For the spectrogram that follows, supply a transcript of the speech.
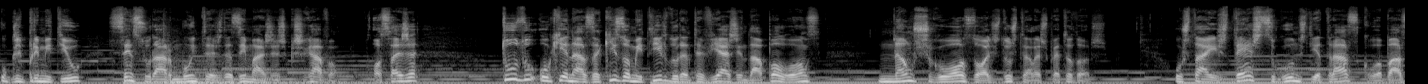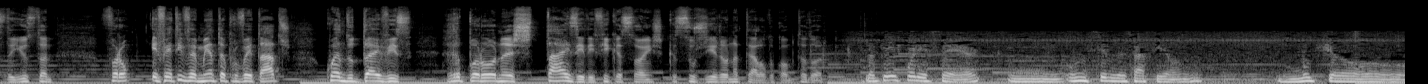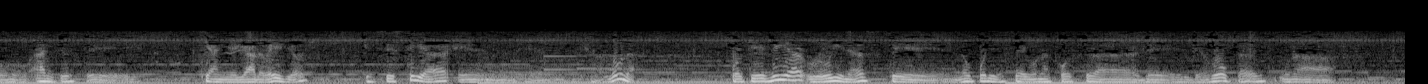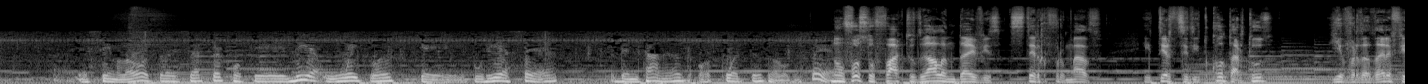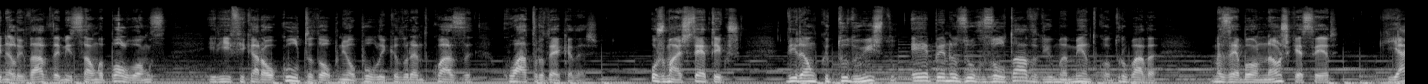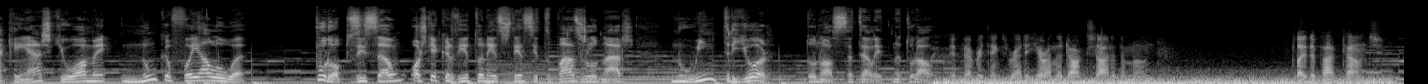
o que lhe permitiu censurar muitas das imagens que chegavam. Ou seja, tudo o que a NASA quis omitir durante a viagem da Apollo 11 não chegou aos olhos dos telespectadores. Os tais 10 segundos de atraso com a base de Houston foram efetivamente aproveitados quando Davis reparou nas tais edificações que surgiram na tela do computador. Lo que puede ser una civilización mucho antes de que han llegado ellos existía en, la Luna. porque havia ruínas que não podia ser uma coisa de, de rocas, uma em cima da outra, etc., porque havia huecos que podia ser Não fosse o facto de Alan Davis se ter reformado e ter decidido contar tudo, e a verdadeira finalidade da missão Apollo 11 iria ficar oculta da opinião pública durante quase quatro décadas. Os mais céticos dirão que tudo isto é apenas o resultado de uma mente conturbada, mas é bom não esquecer que há quem ache que o homem nunca foi à Lua, por oposição aos que acreditam na existência de bases lunares no interior do nosso satélite natural. If everything's ready here on the dark side of the moon, play the five tones.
